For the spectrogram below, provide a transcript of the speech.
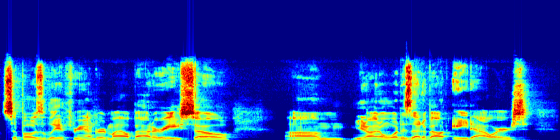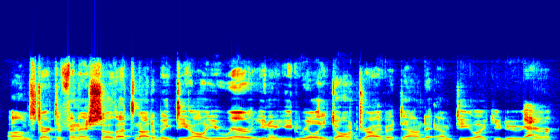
supposedly a 300 mile battery. So, um, you know, I don't, what is that, about eight hours? Um, start to finish. So that's not a big deal. You rare, you know, you really don't drive it down to empty like you do yeah. your,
